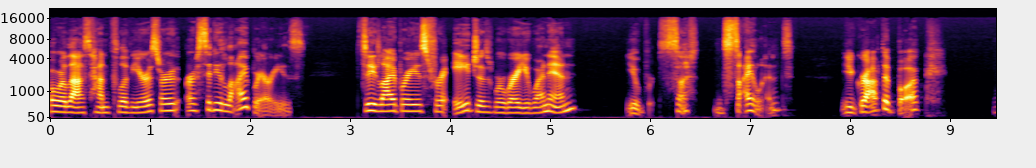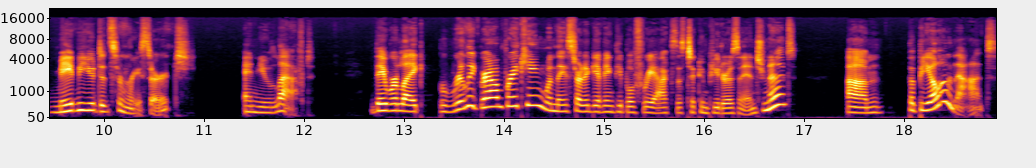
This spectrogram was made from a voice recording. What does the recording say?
over the last handful of years are, are city libraries. City libraries for ages were where you went in you were silent. You grabbed a book maybe you did some research and you left they were like really groundbreaking when they started giving people free access to computers and internet um, but beyond that,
